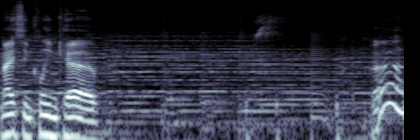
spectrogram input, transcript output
Nice and clean cab. Ah.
